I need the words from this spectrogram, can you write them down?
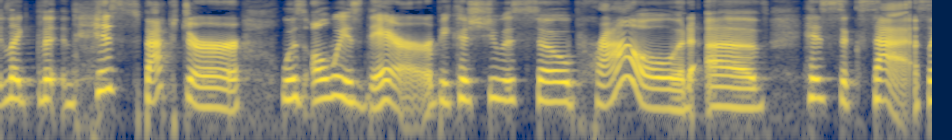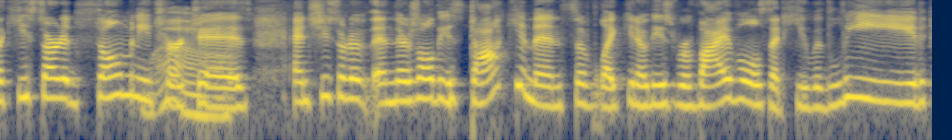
like the, his specter was always there because she was so proud of his success. Like he started so many wow. churches and she sort of, and there's all these documents of like, you know, these revivals that he would lead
